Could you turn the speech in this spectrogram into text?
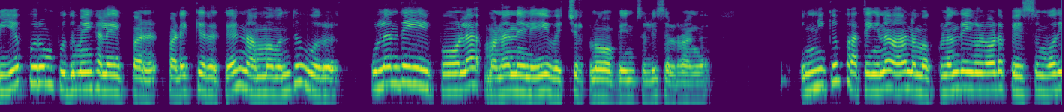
வியப்புறும் புதுமைகளை ப படைக்கிறதுக்கு நம்ம வந்து ஒரு குழந்தையை போல மனநிலையை வச்சிருக்கணும் அப்படின்னு சொல்லி சொல்றாங்க. இன்னைக்கும் பாத்தீங்கன்னா நம்ம குழந்தைகளோட பேசும்போது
